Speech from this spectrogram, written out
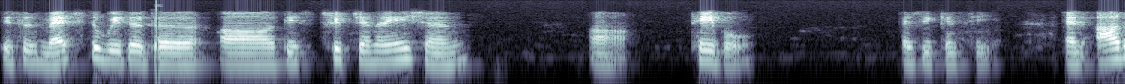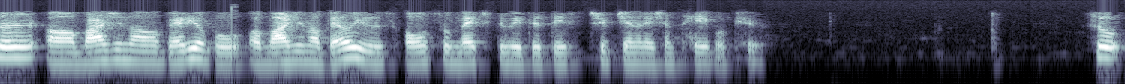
this is matched with the uh, this trip generation uh, table, as you can see. And other uh, marginal variable or marginal values also matched with this trip generation table too. So,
